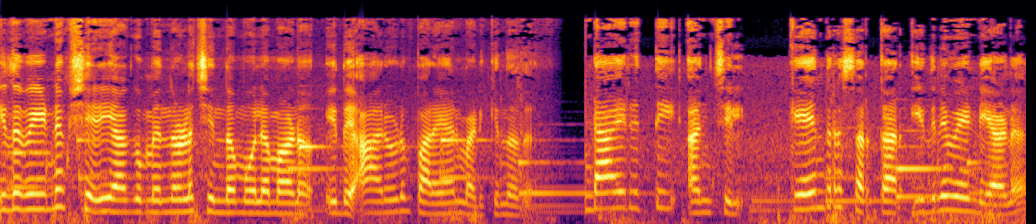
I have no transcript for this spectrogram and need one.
ഇത് വീണ്ടും ശരിയാകും എന്നുള്ള ചിന്ത മൂലമാണ് ഇത് ആരോടും പറയാൻ മടിക്കുന്നത്. രണ്ടായിരത്തി അഞ്ചിൽ കേന്ദ്ര സർക്കാർ ഇതിനു വേണ്ടിയാണ്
